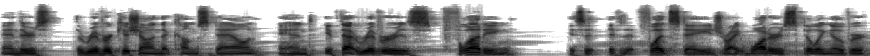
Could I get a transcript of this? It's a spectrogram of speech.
And there's the river Kishon that comes down. And if that river is flooding, at, it's at flood stage, right? Water is spilling over.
